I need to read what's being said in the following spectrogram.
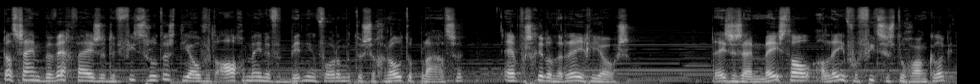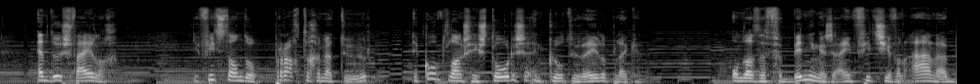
Dat zijn bewegwijzerde fietsroutes die over het algemeen een verbinding vormen tussen grote plaatsen en verschillende regio's. Deze zijn meestal alleen voor fietsers toegankelijk en dus veilig. Je fietst dan door prachtige natuur en komt langs historische en culturele plekken. Omdat het verbindingen zijn, fiets je van A naar B.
